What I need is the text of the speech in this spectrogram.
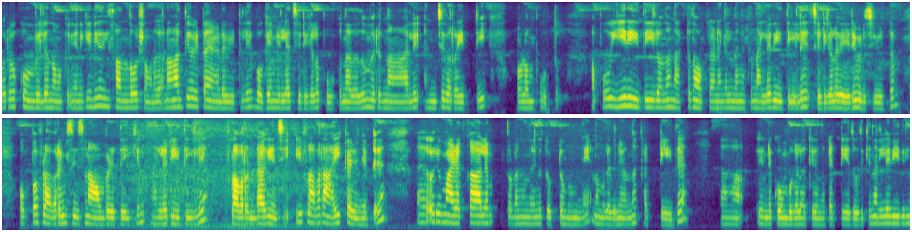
ഓരോ കൊമ്പിലും നമുക്ക് എനിക്ക് എനിക്ക് സന്തോഷമാണ്. കാരണം ആദ്യമായിട്ടാണ് ഞങ്ങളുടെ വീട്ടിൽ ബൊഗൻവില്ല ചെടികൾ പൂക്കുന്നത്. അതും ഒരു നാല് അഞ്ച് വെറൈറ്റി ഓളം പൂത്തു. അപ്പോൾ ഈ രീതിയിലൊന്ന് നട്ട് നോക്കുകയാണെങ്കിൽ നിങ്ങൾക്ക് നല്ല രീതിയിൽ ചെടികൾ വേര് പിടിച്ച് കിട്ടും. ഒപ്പം ഫ്ലവറിങ് സീസൺ ആകുമ്പോഴത്തേക്കും നല്ല രീതിയിൽ ഫ്ലവർ ഉണ്ടാകുകയും ചെയ്യും. ഈ ഫ്ലവർ ആയി കഴിഞ്ഞിട്ട് ഒരു മഴക്കാലം തുടങ്ങുന്നതിന് തൊട്ട് മുന്നേ നമ്മളിതിനെ ഒന്ന് കട്ട് ചെയ്ത് ഇതിന്റെ കൊമ്പുകളൊക്കെ ഒന്ന് കട്ട് ചെയ്ത് ഒതുക്കി നല്ല രീതിയിൽ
